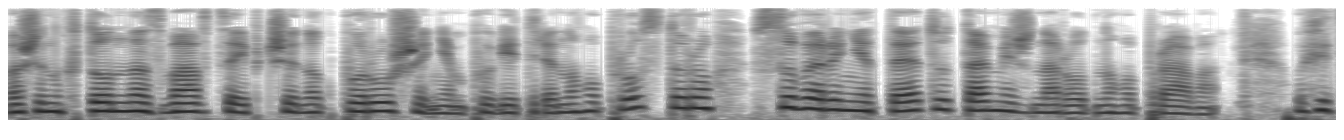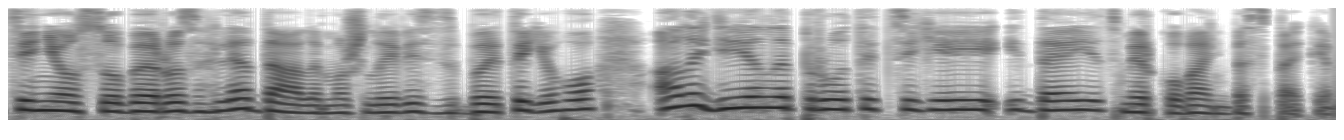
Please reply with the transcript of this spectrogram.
Вашингтон назвав цей вчинок порушенням повітряного простору, суверенітету та міжнародного права. Офіційні особи розглядали можливість збити його, але діяли проти цієї ідеї з міркувань безпеки.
